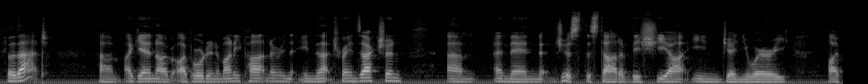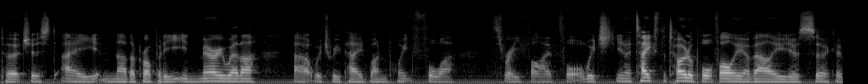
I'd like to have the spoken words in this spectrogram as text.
for that. Um, again, I, I brought in a money partner in, in that transaction. Um, and then just the start of this year in January, I purchased a, another property in Merewether, uh, which we paid 1.435 for, which you know takes the total portfolio value to circa.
